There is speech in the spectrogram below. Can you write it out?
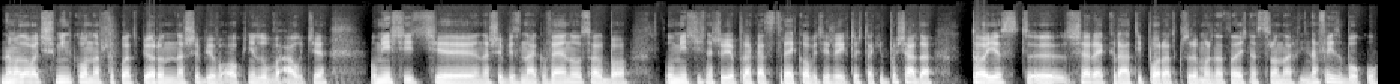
Namalować szminką na przykład piorun na szybie w oknie lub w aucie. Umieścić e, na szybie znak Wenus albo umieścić na szybie plakat strajk kobiet, jeżeli ktoś taki posiada. To jest e, szereg rad i porad, które można znaleźć na stronach i na Facebooku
